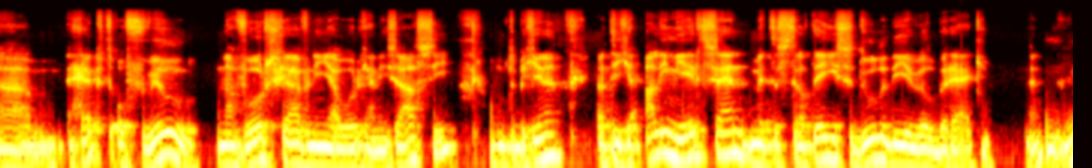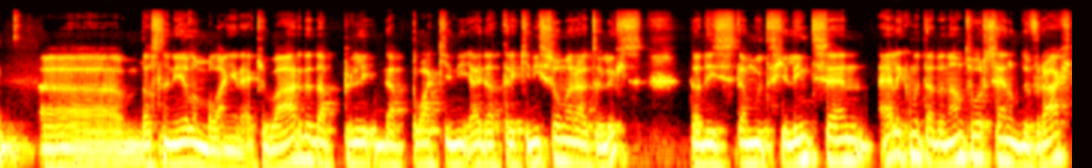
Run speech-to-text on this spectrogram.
um, hebt of wil naar voren schuiven in jouw organisatie, om te beginnen, dat die gealigneerd zijn met de strategische doelen die je wil bereiken. Mm -hmm. uh, dat is een hele belangrijke waarde. Dat, dat, plak je niet, dat trek je niet zomaar uit de lucht. Dat, is, dat moet gelinkt zijn. Eigenlijk moet dat een antwoord zijn op de vraag:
